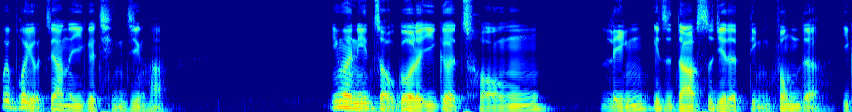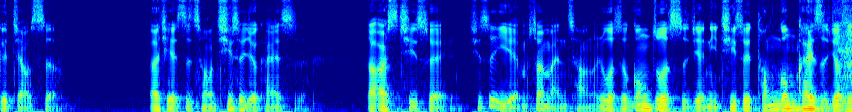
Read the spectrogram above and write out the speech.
会不会有这样的一个情境哈？因为你走过了一个从零一直到世界的顶峰的一个角色，而且是从七岁就开始到二十七岁，其实也算蛮长。如果是工作时间，你七岁童工开始就是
